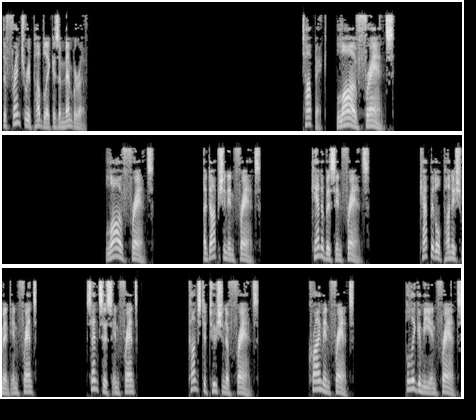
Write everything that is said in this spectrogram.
The French Republic is a member of Law of France Law of France Adoption in France Cannabis in France. Capital punishment in France. Census in France. Constitution of France. Crime in France. Polygamy in France.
